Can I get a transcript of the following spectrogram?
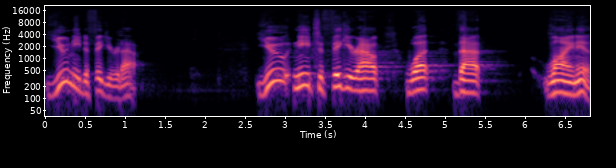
you need to figure it out. You need to figure out what that line is.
